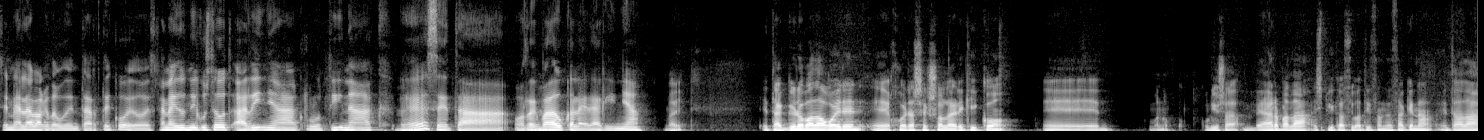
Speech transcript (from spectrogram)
seme alabak dauden tarteko, edo esan nahi dut nik uste dut adinak, rutinak, ez? Eta horrek badaukala eragina. Bai. Eta gero badago eren, e, joera sexualarekiko, e, bueno, kuriosa, behar bada esplikazio bat izan dezakena, eta da,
